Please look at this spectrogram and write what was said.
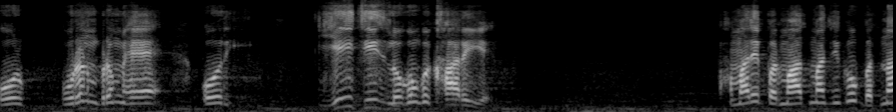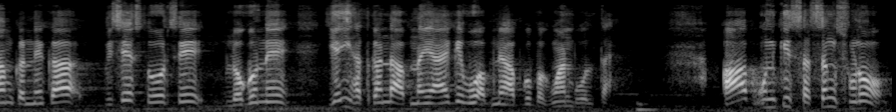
और पूर्ण ब्रह्म है और यही चीज़ लोगों को खा रही है। हमारे परमात्मा जी को बदनाम करने का विशेष तौर से लोगों ने यही हथकंडा अपनाया है कि वो अपने आप को भगवान बोलता है। आप उनकी सत्संग सुनो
